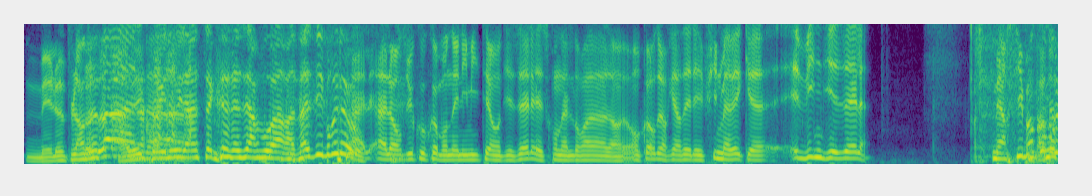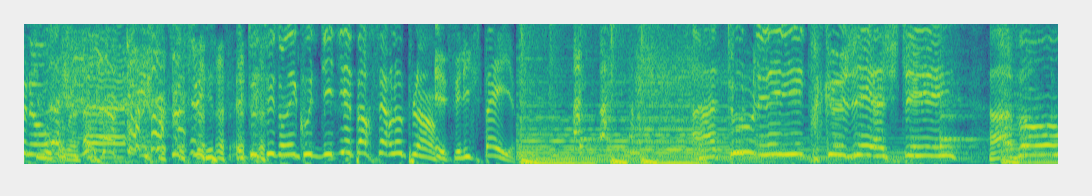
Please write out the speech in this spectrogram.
mais le plein de Allez, vannes. croyez-nous, il a un sacré réservoir. Vas-y Bruno. Al- Alors du coup, comme on est limité en diesel, est-ce qu'on a le droit euh, encore de regarder des films avec euh, Vin Diesel? Merci beaucoup Merci Bruno. beaucoup, merci. Euh, et tout de suite, Et tout de suite, on écoute Didier par faire le plein. et Félix Paye. À tous les litres que j'ai achetés avant,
